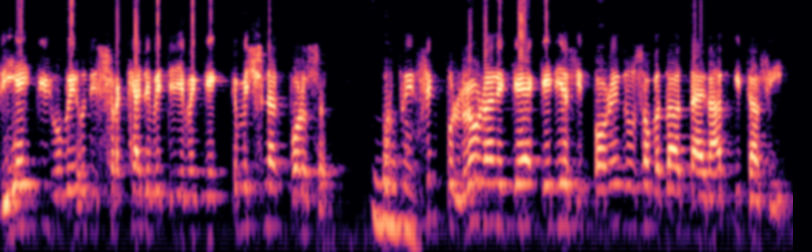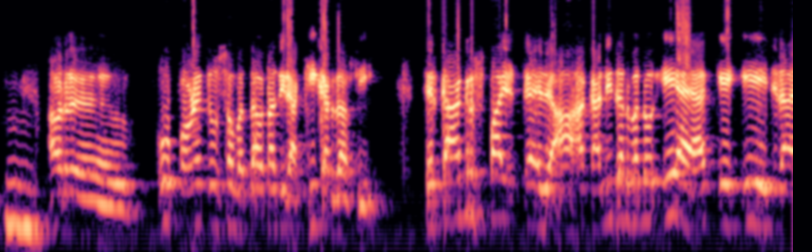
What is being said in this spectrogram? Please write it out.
ਵੀਆਈਪੀ ਹੋਵੇ ਉਹਦੀ ਸੁਰੱਖਿਆ ਦੇ ਵਿੱਚ ਜਿਵੇਂ ਕਿ ਕਮਿਸ਼ਨਰ ਪੁਲਿਸ ਗੁਰਪ੍ਰੀਤ ਸਿੰਘ ਭੁੱਲਰ ਉਹਨਾਂ ਨੇ ਕਿਹਾ ਕਿ ਜੀ ਅਸੀਂ ਪੌਣੇ 200 ਬੰਦਾ ਤਾਇਨਾਤ ਕੀਤਾ ਸੀ ਔਰ ਉਹ ਪੌਣੇ 200 ਬੰਦਾ ਉਹਨਾਂ ਦੀ ਰਾਖੀ ਕਰਦਾ ਸੀ। ਫਿਰ ਕਾਂਗਰਸ ਅਕਾਲੀ ਦਲ ਵੱਲੋਂ ਇਹ ਆਇਆ ਕਿ ਇਹ ਜਿਹੜਾ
